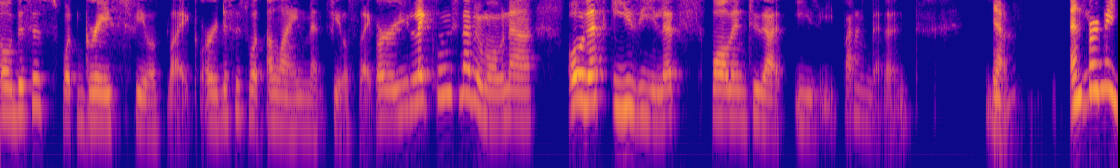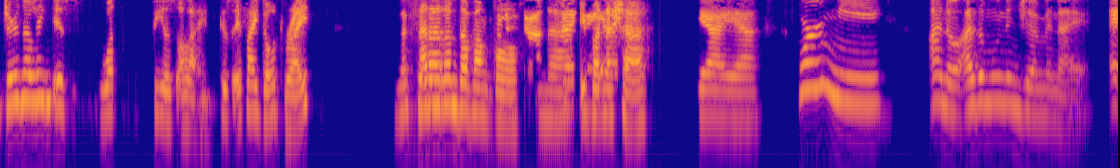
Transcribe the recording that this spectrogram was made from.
oh, this is what grace feels like, or this is what alignment feels like, or like kung sinabi mo na, oh, that's easy, let's fall into that easy. Parang ganun. Yeah. And for me, journaling is what feels aligned. Because if I don't write, Nasa, nararamdaman ko yeah, na iba na yeah, siya. yeah, yeah. For me, ano, as a moon in Gemini, I,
